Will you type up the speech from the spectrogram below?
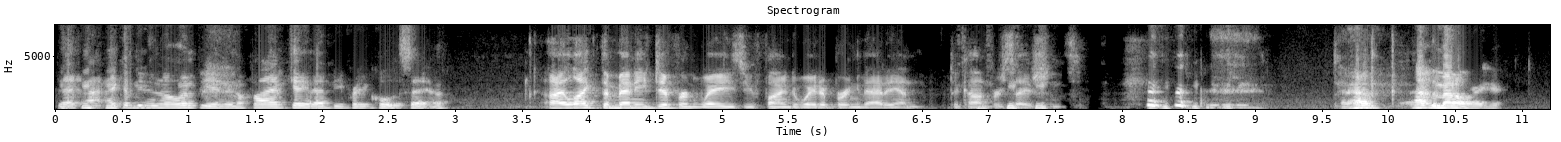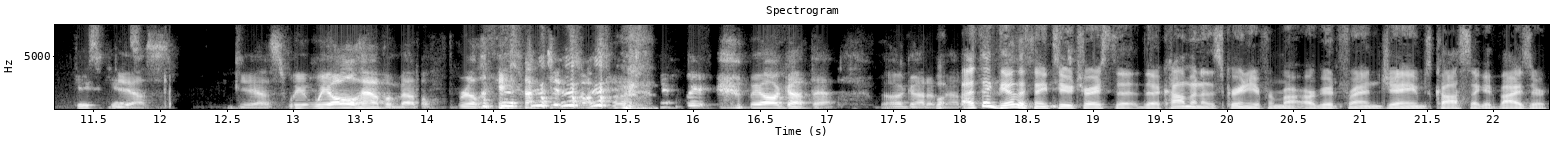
that I, I could be an Olympian in a 5K. That'd be pretty cool to say, huh? I like the many different ways you find a way to bring that in to conversations. I have I have the medal right here. In case you can't. Yes. Yes, we, we all have a medal, really. we, we all got that. We all got a medal. I think the other thing too, Trace, the, the comment on the screen here from our, our good friend James Kostek advisor,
